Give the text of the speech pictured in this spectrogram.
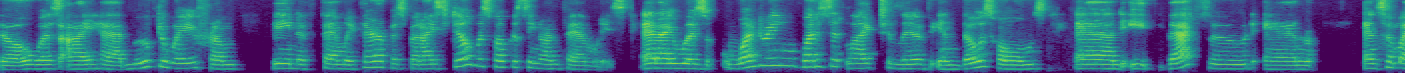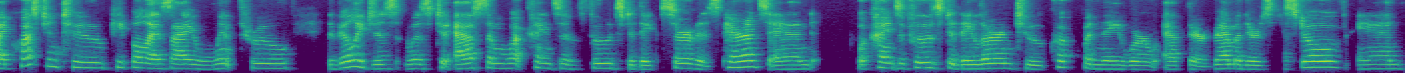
though, was I had moved away from being a family therapist, but I still was focusing on families. And I was wondering what is it like to live in those homes and eat that food and and so my question to people as I went through the villages was to ask them what kinds of foods did they serve as parents and what kinds of foods did they learn to cook when they were at their grandmother's stove and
